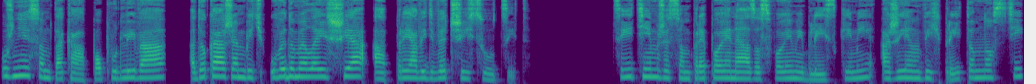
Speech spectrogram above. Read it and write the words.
Už nie som taká popudlivá a dokážem byť uvedomelejšia a prejaviť väčší súcit. Cítim, že som prepojená so svojimi blízkymi a žijem v ich prítomnosti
